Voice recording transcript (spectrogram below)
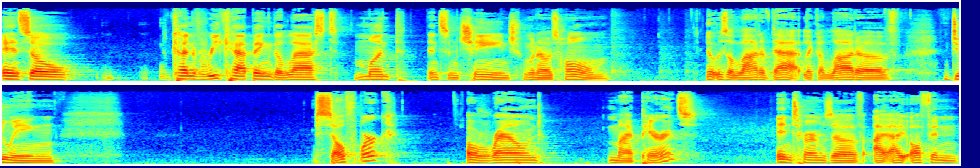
And so, kind of recapping the last month and some change when I was home, it was a lot of that, like a lot of doing self work around my parents in terms of I, I often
